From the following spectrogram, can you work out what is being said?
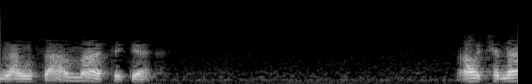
ำลังสามารถที่จะ เอาชนะ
